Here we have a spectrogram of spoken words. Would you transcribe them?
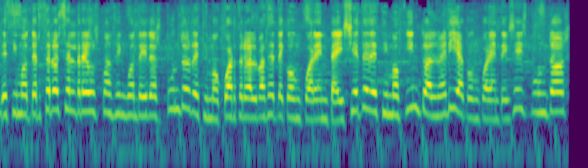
Decimotercero es el Reus con 52 puntos. Decimocuarto el Albacete con 47. Decimoquinto Almería con 46 puntos.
